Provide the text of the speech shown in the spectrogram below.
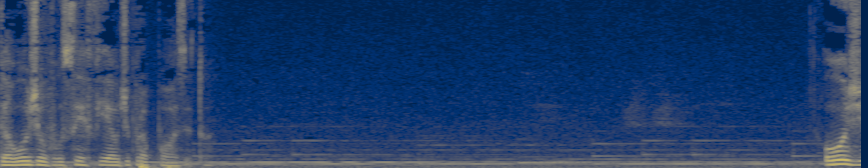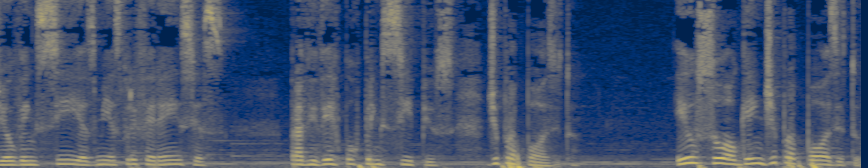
Diga hoje eu vou ser fiel de propósito. Hoje eu venci as minhas preferências para viver por princípios, de propósito. Eu sou alguém de propósito.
